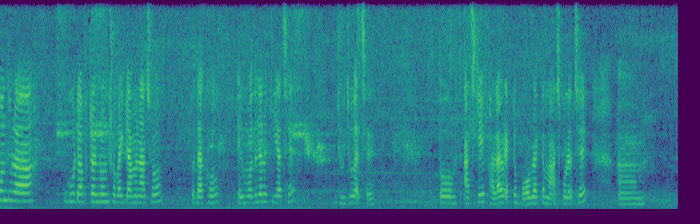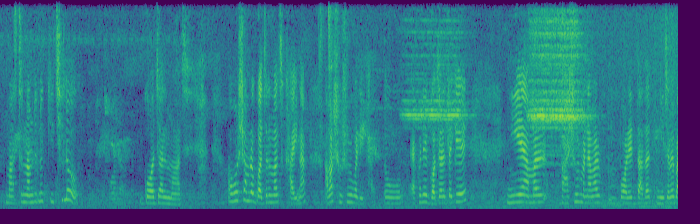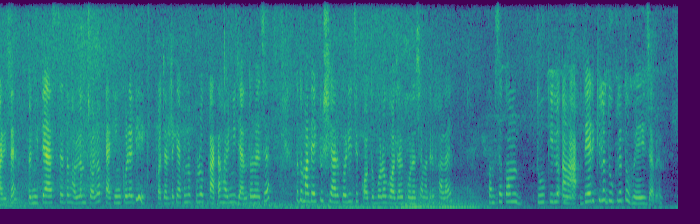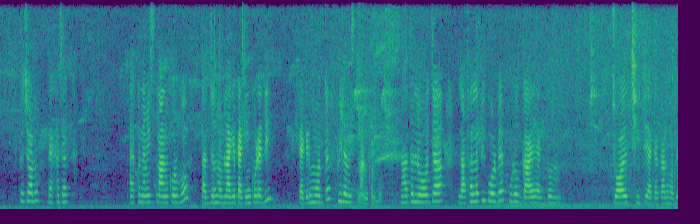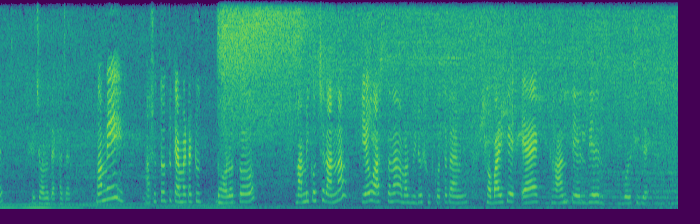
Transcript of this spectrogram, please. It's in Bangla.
বন্ধুরা গুড আফটারনুন সবাই কেমন আছো? তো দেখো, এর মধ্যে যেন কি আছে? জুজু আছে। তো আজকে ফালার একটা বড় একটা মাছ পড়েছে। মাছটার নাম যেন কি ছিল? গজাল মাছ। অবশ্য আমরা গজাল মাছ খাই না, আমার শ্বশুর বাড়ি খায়। তো এখন এই গজালটাকে নিয়ে আমার ভাসুর মানে আমার বরের দাদা নিয়ে যাবে বাড়িতে। তো নিতে আসছে, তো ভাবলাম চলো প্যাকিং করে দিই। গজালটাকে এখনও পুরো কাটা হয়নি, জ্যান্ত রয়েছে। তো তোমাদের একটু শেয়ার করি যে কত বড় গজাল পড়েছে আমাদের ফালায়। কমসে কম দু কিলো দেড় কিলো, দু কিলো তো হয়েই যাবে। তো চলো, দেখা যাক। এখন আমি স্নান করব, তার জন্য ভাবলাম আগে প্যাকিং করে দিই। প্যাকের মধ্যে ফির আমি স্নান করব। না তাহলে ও যা লাফালাফি করবে, পুরো গায়ে একদম জল ছিটে একাকার হবে। তো চলো দেখা যাক। মাম্মি, আসো তো একটু ক্যামেরাটা একটু ধরো তো। মাম্মি করছে রান্না? কেউ আসছে না আমার ভিডিও শ্যুট করতে, তাই আমি সবাইকে এক ঘান তেল দিয়ে বলছি যে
